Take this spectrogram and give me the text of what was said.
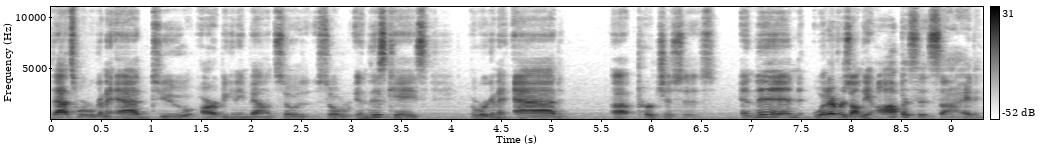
that's what we're going to add to our beginning balance. So, so in this case, we're going to add uh, purchases. And then whatever's on the opposite side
